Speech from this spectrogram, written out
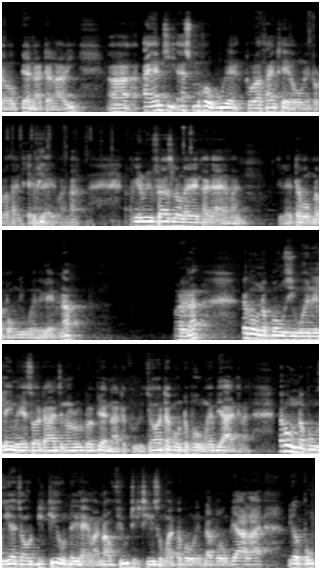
ကျွန်တော်ပြက်လာတက်လာပြီအာ imgs မဟုတ်ဘူးတဲ့ dollar sign ထည့်အောင်နဲ့ dollar sign ထည့်ပြလိုက်ဒီမှာနော် okay refresh လုပ်လိုက်တဲ့ခါကျရင်ဒီမှာဒီလဲတစ်ပုံနှစ်ပုံကြီးဝင်နေလိမ့်မယ်နော်ဟုတ်တယ်နော် တပ်ပုံနှစ်ပုံစီဝင်နေလိမ့်မယ်ဆိုတော့ဒါကျွန်တော်တို့တော့ပြက်နာတစ်ခုကျွန်တော်တပ်ပုံတစ်ပုံပဲပြနေတာတပ်ပုံနှစ်ပုံစီကကျွန်တော် detail ကိုနှိပ်လိုက်မှာနောက် view detail ဆိုမှတပ်ပုံလေးနှစ်ပုံပြလိုက်ပြီးတော့ပုံ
